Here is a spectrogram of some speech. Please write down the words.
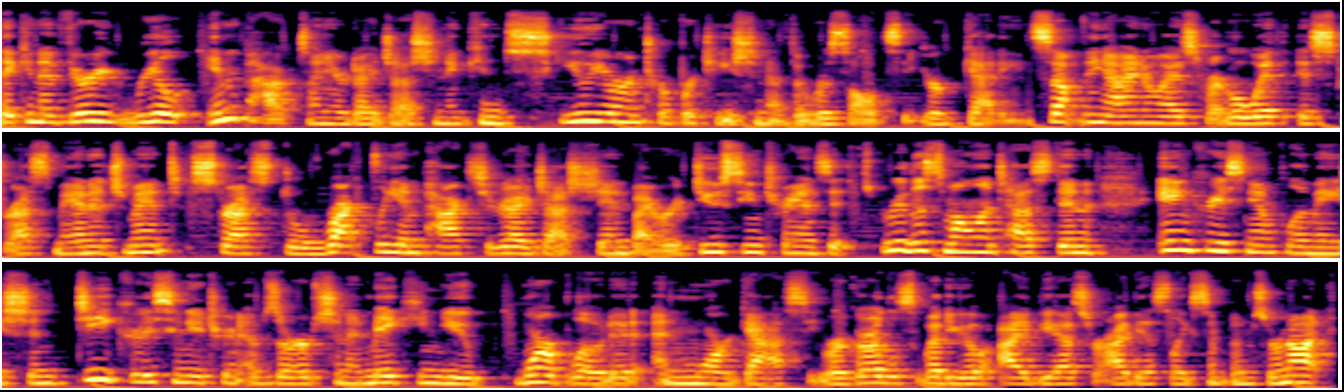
that can have very real impact on your digestion and can skew your interpretation of the results that you're getting. Something I know I struggle with is stress management. Stress directly impacts your digestion by reducing transit through the small intestine, increasing inflammation, decreasing nutrient absorption, and making you more bloated and more gassy regardless of whether you have IBS or IBS-like symptoms or not,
